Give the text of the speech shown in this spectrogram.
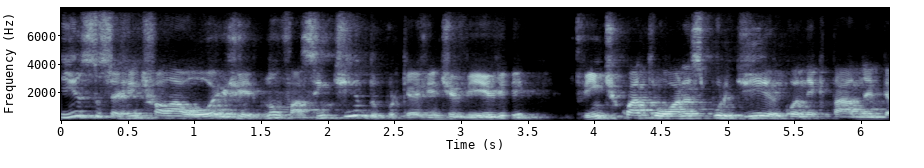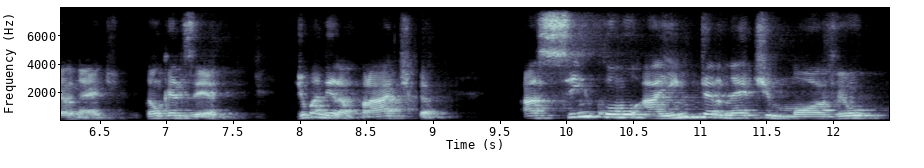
Isso, se a gente falar hoje, não faz sentido, porque a gente vive 24 horas por dia conectado na internet. Então, quer dizer, de maneira prática, assim como a internet móvel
